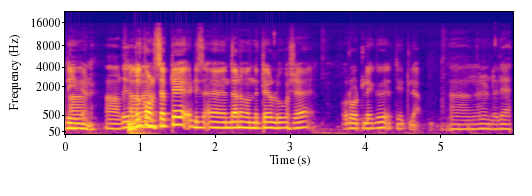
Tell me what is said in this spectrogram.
അത് ഇവയാണ് ആ, അത് അതും കോൺസെപ്റ്റ് എന്താണ് വന്നിട്ടേ ഉള്ളൂ പക്ഷെ റോട്ടിലേക്ക് എത്തിയിട്ടില്ല. അങ്ങനെ ഉണ്ട് അല്ലേ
